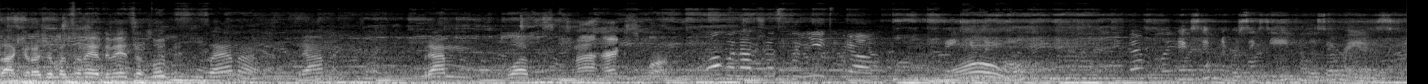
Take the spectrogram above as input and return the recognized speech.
Так, коротше, пацани, дивіться, тут сцена прям, прям от на експо. О, вона вже стоїть прям. Оу! Йдемо. Next up, number 68, Melissa Reyes.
